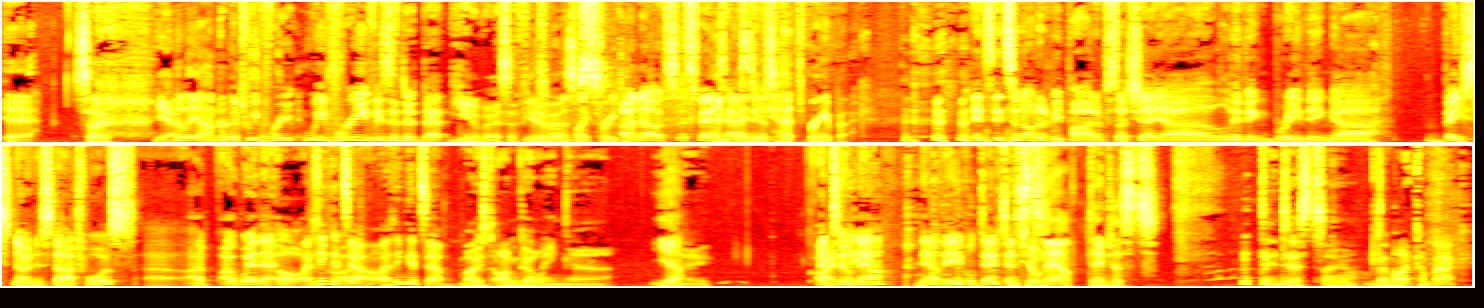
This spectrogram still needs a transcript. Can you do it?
Yeah, so Yeah, nearly 100 Which we've re- we've revisited that universe a few universe like times. three I know, it's, it's fantastic. and Ben just had to bring it back. it's, it's an honor to be part of such a uh, living, breathing uh, beast known as Starch Wars. Uh, I, I wear that. Oh, I with think it's our I think it's our most ongoing. Uh, Yeah, you know, Until IP. now. Now the evil dentist. until now, dentists, dentists, so they might come back.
